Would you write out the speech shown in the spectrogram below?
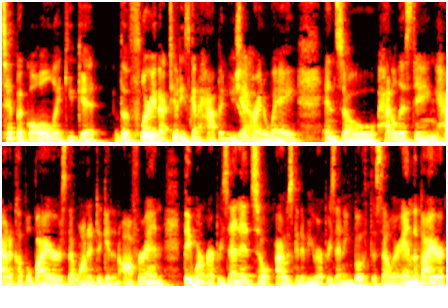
typical. Like you get the flurry of activity is going to happen usually Yeah. right away. And so, had a listing, had a couple buyers that wanted to get an offer in. They weren't represented. So, I was going to be representing both the seller and the mm-hmm. buyer.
